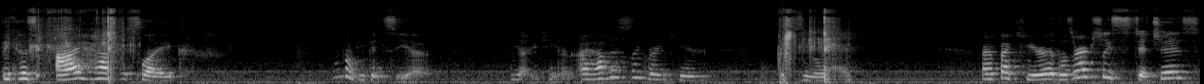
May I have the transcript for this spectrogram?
because I have this like, I don't know if you can see it. Yeah, you can. I have this like right here. This is in the way. I have back here, those are actually stitches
